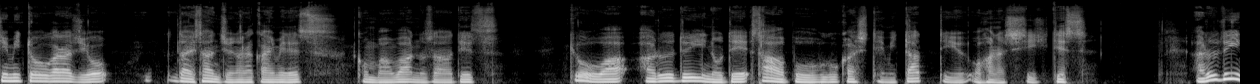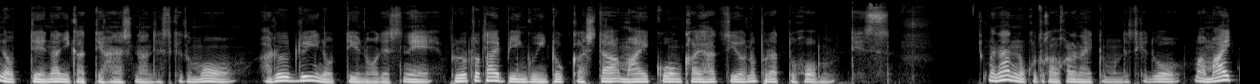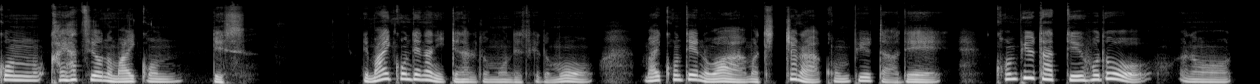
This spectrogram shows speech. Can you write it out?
七味唐辛ラジオ第37回目です。こんばんは、野沢です。今日は Arduino でサーボを動かしてみたっていうお話です。Arduino って何かっていう話なんですけども、Arduino っていうのはですね、プロトタイピングに特化したマイコン開発用のプラットフォームです。まあ、何のことかわからないと思うんですけど、まあ、マイコンの、開発用のマイコンです。で、マイコンって何ってなると思うんですけども、マイコンっていうのは、まあ、ちっちゃなコンピューターで、コンピューターっていうほど、あの、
